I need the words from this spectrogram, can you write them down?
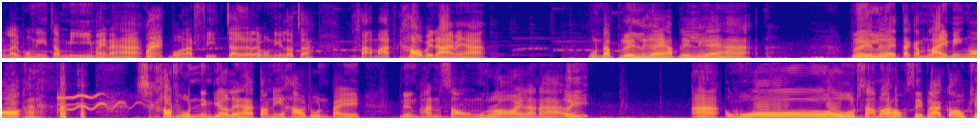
อะไรพวกนี้จะมีไหมนะฮะโบนัสฟีเจอร์อะไรพวกนี้เราจะสามารถเข้าไปได้ไหมฮะหมุนแบบเรื่อยๆครับเรื่อยๆฮะเรื่อยๆ แต่กำไรไม่งอกฮะเข้าทุนอย่างเดียวเลยฮะตอนนี้เข้าทุนไป 1,200 แล้วนะ เอ้ยอะโอ้โหสามร้อยหกสิบครับก็โอเค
